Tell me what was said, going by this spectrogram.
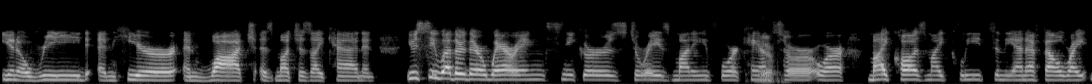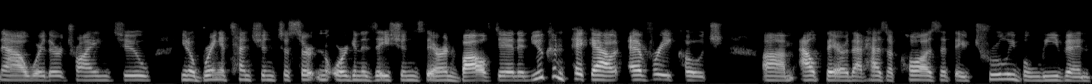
you know, read and hear and watch as much as I can. And you see whether they're wearing sneakers to raise money for cancer yep. or my cause, my cleats in the NFL right now, where they're trying to, you know, bring attention to certain organizations they're involved in. And you can pick out every coach um, out there that has a cause that they truly believe in.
